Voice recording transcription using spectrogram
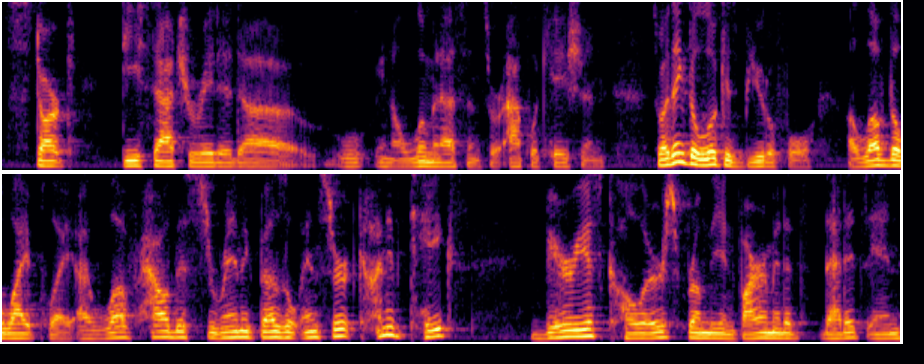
stark, desaturated uh, you know, luminescence or application. So I think the look is beautiful. I love the light play. I love how this ceramic bezel insert kind of takes various colors from the environment that it's in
